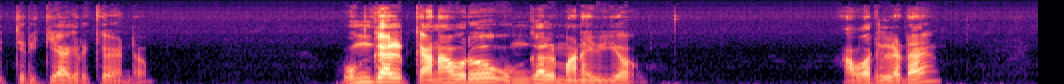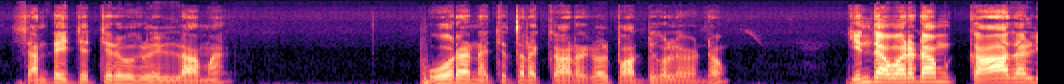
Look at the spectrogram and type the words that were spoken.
எச்சரிக்கையாக இருக்க வேண்டும். உங்கள் கணவரோ உங்கள் மனைவியோ அவர்களிடம் சண்டை சச்சரவுகள் இல்லாமல் பூர நட்சத்திரக்காரர்கள் பார்த்து கொள்ள வேண்டும். இந்த வருடம் காதல்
